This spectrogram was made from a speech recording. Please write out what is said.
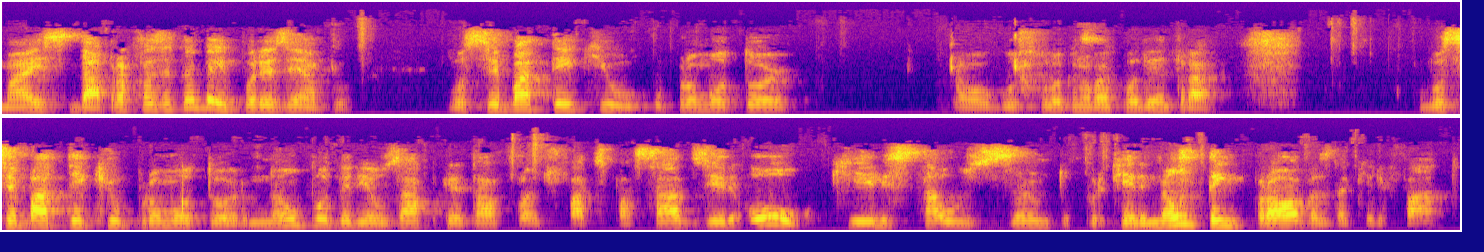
Mas dá para fazer também. Por exemplo, você bater que o, o promotor. O Augusto falou que não vai poder entrar. Você bater que o promotor não poderia usar porque ele estava falando de fatos passados, ele, ou que ele está usando porque ele não tem provas daquele fato,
